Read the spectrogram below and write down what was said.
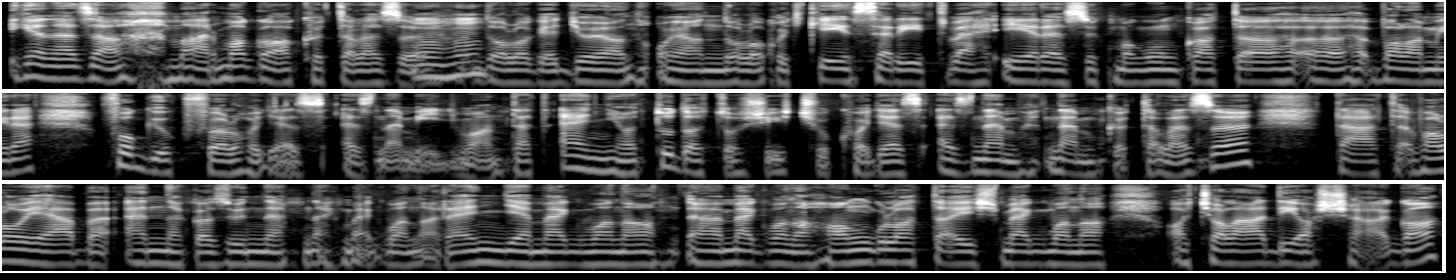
Igen, ez a már maga a kötelező uh-huh. dolog, egy olyan, olyan dolog, hogy kényszerítve érezzük magunkat uh, uh, valamire. Fogjuk föl, hogy ez, ez nem így van. Tehát ennyi, hogy tudatosítsuk, hogy ez, ez nem, nem kötelező. Tehát valójában ennek az ünnepnek megvan a rendje, megvan a, uh, megvan a hangulata, és megvan a, a családiassága,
